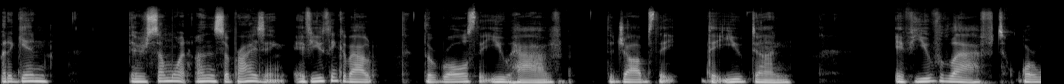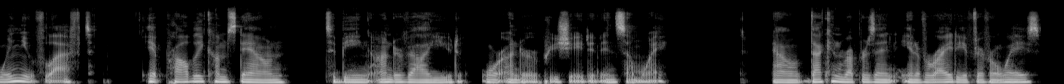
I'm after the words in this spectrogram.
But again, they're somewhat unsurprising. If you think about the roles that you have, the jobs that, that you've done, if you've left or when you've left, it probably comes down to being undervalued or underappreciated in some way. Now, that can represent in a variety of different ways,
